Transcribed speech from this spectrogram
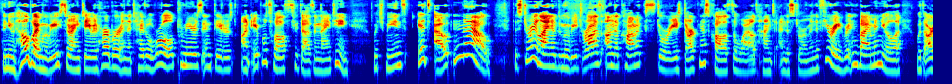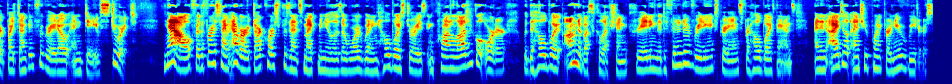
The new Hellboy movie, starring David Harbour in the title role, premieres in theaters on April 12, 2019, which means it's out now. The storyline of the movie draws on the comic stories Darkness Calls, The Wild Hunt, and The Storm and the Fury, written by Mignola, with art by Duncan Fegredo and Dave Stewart. Now, for the first time ever, Dark Horse presents Mike Mignola's award winning Hellboy stories in chronological order with the Hellboy Omnibus Collection, creating the definitive reading experience for Hellboy fans and an ideal entry point for new readers.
